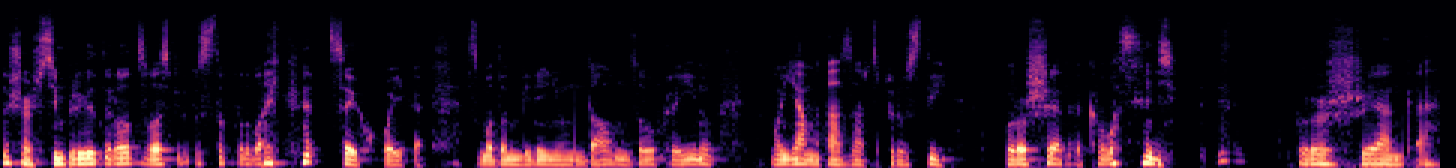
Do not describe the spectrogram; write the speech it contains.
Ну що ж, всім привіт, народ, з вас підписав подобайка. Це Хойка з модом Millennium Down за Україну. Моя мета зараз привести Порошенка к владі. Порошенка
